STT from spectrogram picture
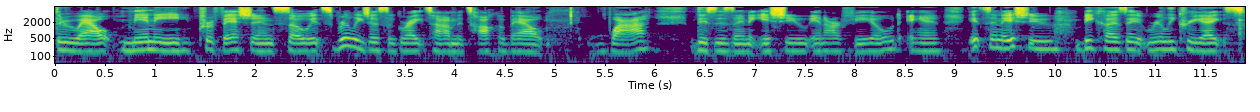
throughout many professions. So it's really just a great time to talk about why this is an issue in our field. And it's an issue because it really creates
